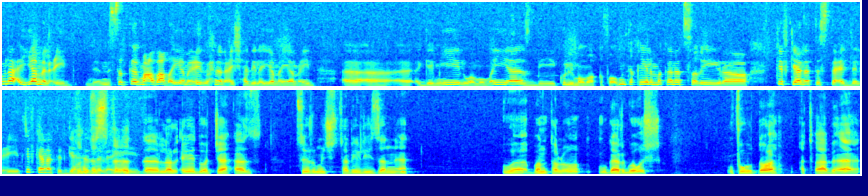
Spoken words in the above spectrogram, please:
الطفوله أيام العيد نستذكر مع بعض أيام العيد وإحنا نعيش هذه الأيام أيام عيد آه، آه، جميل ومميز بكل مواقفه. أمي تقيه لما كانت صغيرة كيف كانت تستعد للعيد؟ كيف كانت كنت تتجهز للعيد أستعد للعيد؟ وأتجهز. تصير مشتري لي زنة. وبنطلون وقرقوش وفوطة اتفابها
